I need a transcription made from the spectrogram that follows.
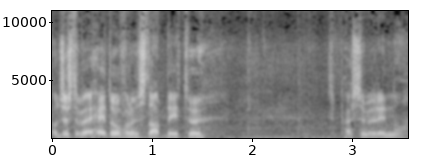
I'll just about head over and start day two. It's pissing me rain though.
